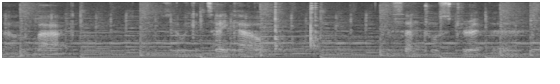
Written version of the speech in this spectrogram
down the back so we can take out the central strip here.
